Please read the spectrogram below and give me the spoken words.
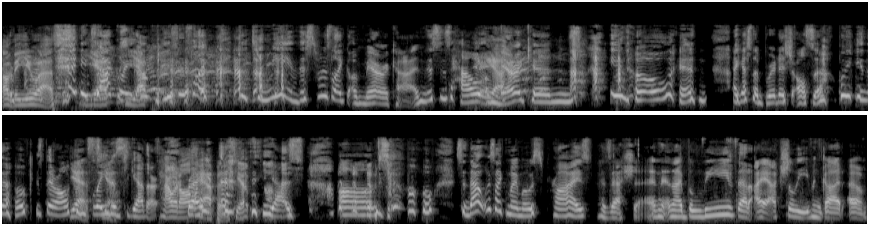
of the U.S. exactly. Yep, And This is like to me, this was like America, and this is how Yeah, yeah. You know, and I guess the British also, you know, because they're all Yes, conflated yes. together. That's how it all Right? happens. Yep. yes. Um, so, so that was like my most prized possession. And I believe that I actually even got, um,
